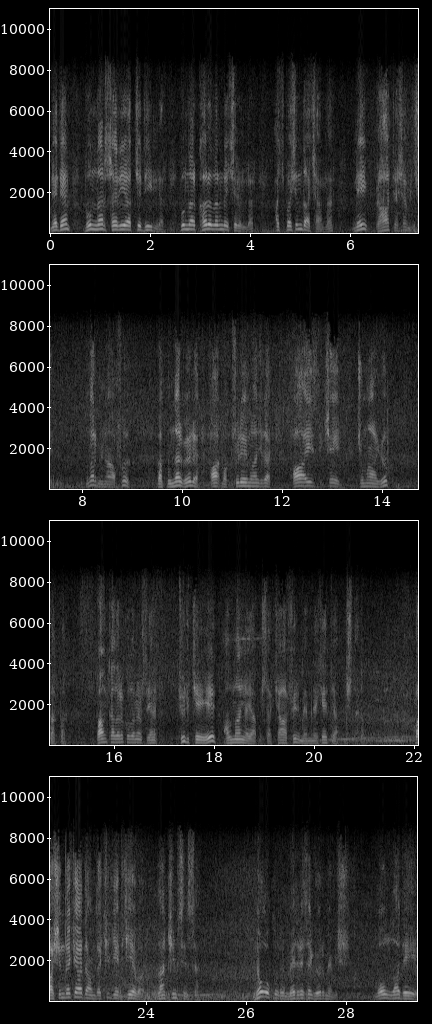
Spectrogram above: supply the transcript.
Neden? Bunlar şeriatçı değiller. Bunlar karılarını da içirirler. Aç başını da açarlar. Ne? Rahat yaşam için. Bunlar münafık. Bak bunlar böyle. Fa- bak Süleymancılar. Faiz şey cuma yok. Bak bak. Bankaları kullanıyorsun. Yani Türkiye'yi Almanya yapmışlar. Kafir memleket yapmışlar. Başındaki adamdaki yetkiye bak. Lan kimsin sen? Ne okudun? Medrese görmemiş. Molla değil.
